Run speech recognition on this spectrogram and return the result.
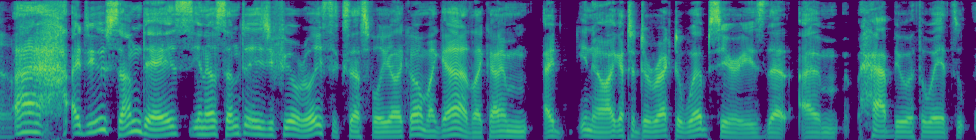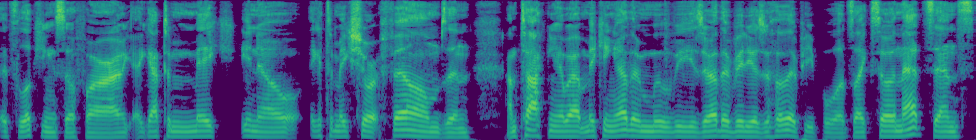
now. Uh, I do some days. You know, some days you feel really successful. You're like, oh my god, like I'm I you know I got to direct a web series that I'm happy with the way it's it's looking so far. I, I got to make you know I get to make short films, and I'm talking about making other movies or other videos with other people. It's like so in that sense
